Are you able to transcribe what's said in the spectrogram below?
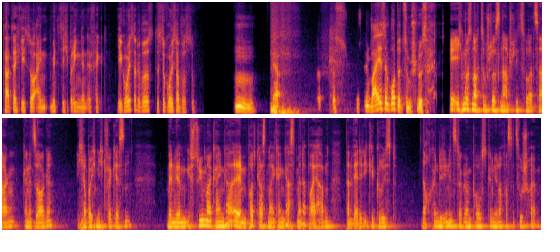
tatsächlich so einen mit sich bringenden Effekt. Je größer du wirst, desto größer wirst du. Hm, ja. Das, das, sind weise Worte zum Schluss. Ich muss noch zum Schluss ein Abschließwort sagen. Keine Sorge, ich habe euch nicht vergessen. Wenn wir im Stream mal keinen, äh, im Podcast mal keinen Gast mehr dabei haben, dann werdet ihr gegrüßt. Noch könnt ihr den Instagram-Post, könnt ihr noch was dazu schreiben.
